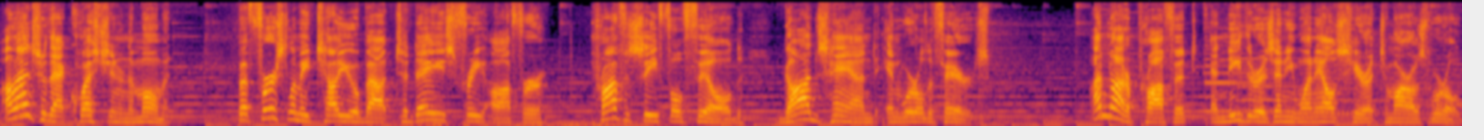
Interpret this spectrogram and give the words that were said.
I'll answer that question in a moment. But first, let me tell you about today's free offer Prophecy Fulfilled God's Hand in World Affairs. I'm not a prophet, and neither is anyone else here at Tomorrow's World.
